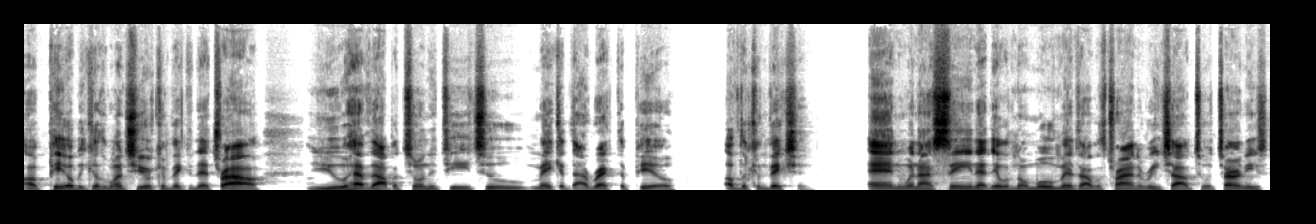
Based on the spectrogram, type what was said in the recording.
appeal because once you're convicted at trial, you have the opportunity to make a direct appeal of the conviction. And when I seen that there was no movement, I was trying to reach out to attorneys.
